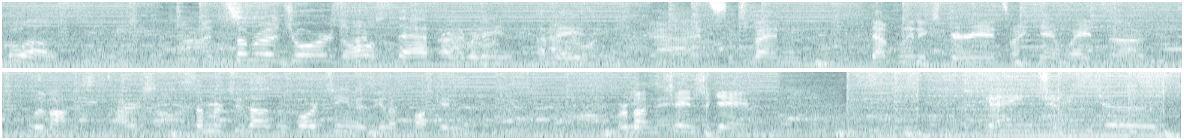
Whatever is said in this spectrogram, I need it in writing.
Who else? Uh, summer of George, the whole staff, everybody amazing. Yeah, it's it's been definitely an experience. I can't wait to live out this entire summer. Summer 2014 is gonna fucking We're about to change the game. Game changer.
